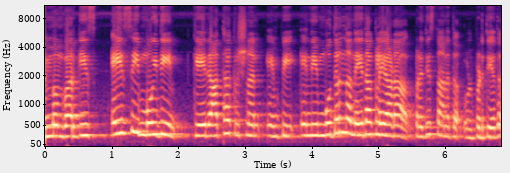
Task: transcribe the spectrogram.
M M Varghese A C Moideen K Radhakrishnan M P എന്നീ മുതിർന്ന നേതാക്കളെയാണ് പ്രതിസ്ഥാനത്ത് ഉൾപ്പെടുത്തിയത്.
